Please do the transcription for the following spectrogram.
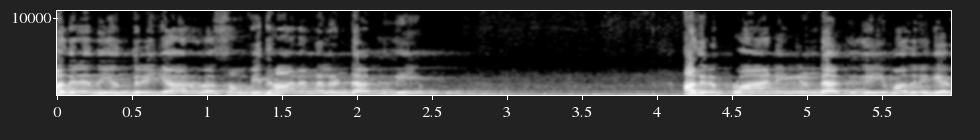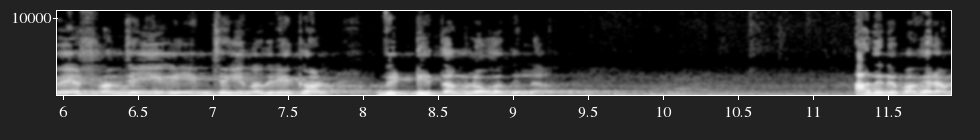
അതിനെ നിയന്ത്രിക്കാനുള്ള സംവിധാനങ്ങൾ ഉണ്ടാക്കുകയും അതിന് പ്ലാനിംഗ് ഉണ്ടാക്കുകയും അതിന് ഗവേഷണം ചെയ്യുകയും ചെയ്യുന്നതിനേക്കാൾ വിഡ്ഢിത്തം ലോകത്തില്ല. അതിന് പകരം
